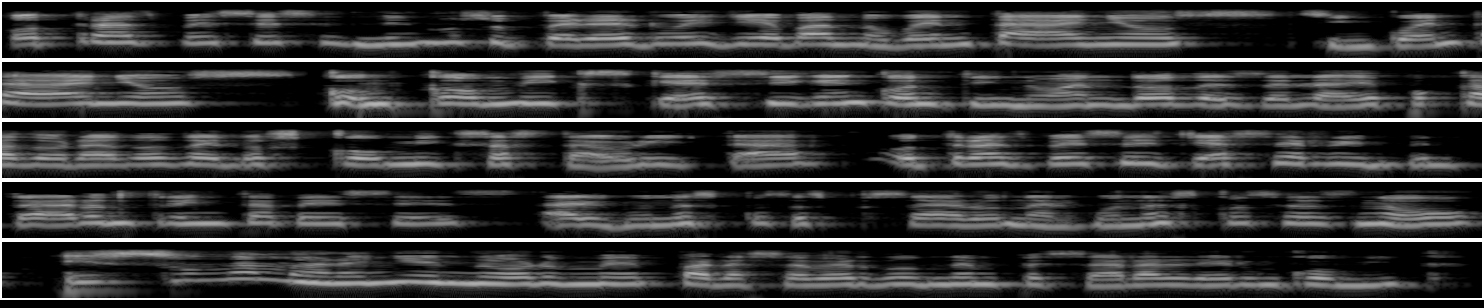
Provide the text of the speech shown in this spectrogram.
Otras veces el mismo superhéroe lleva 90 años, 50 años, con cómics que siguen continuando desde la época dorada de los cómics hasta ahorita. Otras veces ya se reinventaron 30 veces. Algunas cosas pasaron, algunas cosas no. Es una maraña enorme para saber dónde empezar a leer un cómic.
